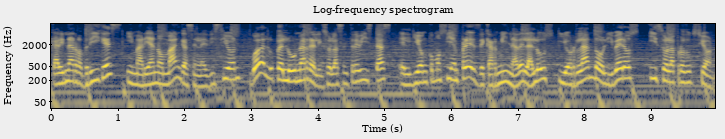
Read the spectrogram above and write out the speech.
Karina Rodríguez y Mariano Mangas en la edición. Guadalupe Luna realizó las entrevistas. El guion, como siempre, es de Carmina de la Luz y Orlando Oliveros hizo la producción.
